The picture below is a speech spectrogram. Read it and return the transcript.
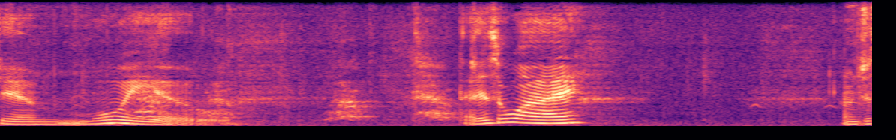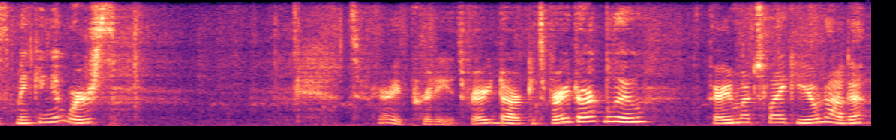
Shimoyo. That is a Y. I'm just making it worse. It's very pretty. It's very dark. It's very dark blue. Very much like Yonaga.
